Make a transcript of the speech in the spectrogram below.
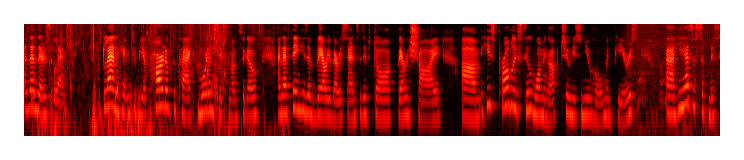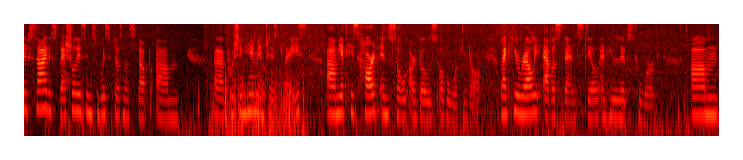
And then there's Glenn. Glenn came to be a part of the pack more than six months ago, and I think he's a very, very sensitive dog, very shy. Um, he's probably still warming up to his new home in Pierce, uh, he has a submissive side, especially since Wisp does not stop um, uh, pushing him into his place. Um, yet his heart and soul are those of a working dog. Like he rarely ever stands still and he lives to work. Um,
